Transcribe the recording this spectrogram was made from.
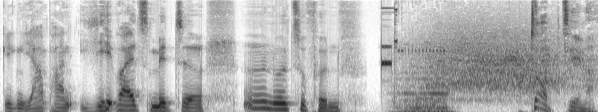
gegen Japan jeweils mit äh, 0 zu 5. Top-Thema.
